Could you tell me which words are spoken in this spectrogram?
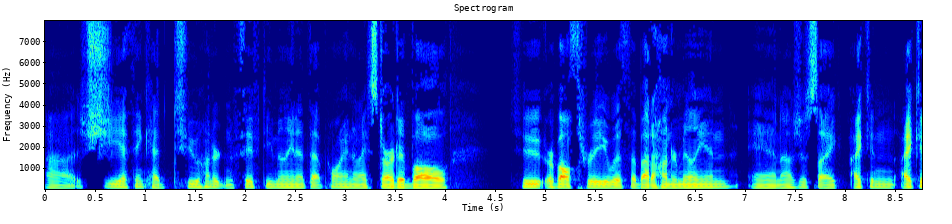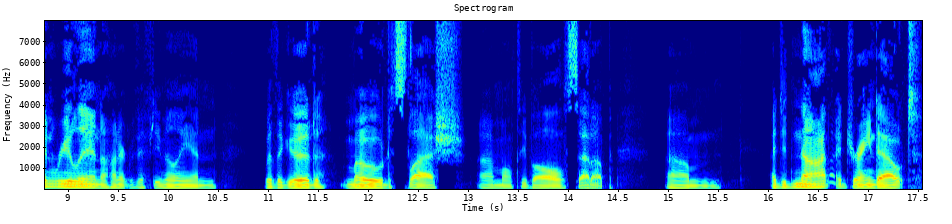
uh, she I think had 250 million at that point, and I started ball two or ball three with about 100 million, and I was just like, I can I can reel in 150 million with a good mode slash uh, multi ball setup. Um, I did not. I drained out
